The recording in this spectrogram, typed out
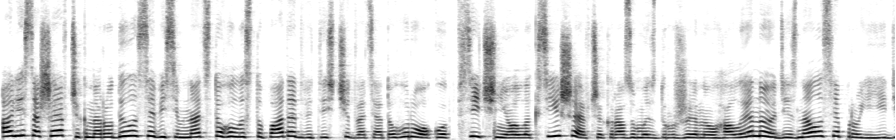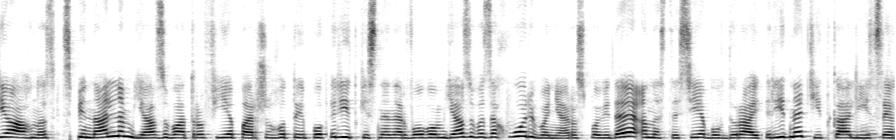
Аліса Шевчик народилася 18 листопада 2020 року. В січні Олексій Шевчик разом із дружиною Галиною дізналися про її діагноз – спінальна м'язова атрофія першого типу, рідкісне нервово-м'язове захворювання, розповідає Анастасія Бовдурай, рідна тітка Аліси.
